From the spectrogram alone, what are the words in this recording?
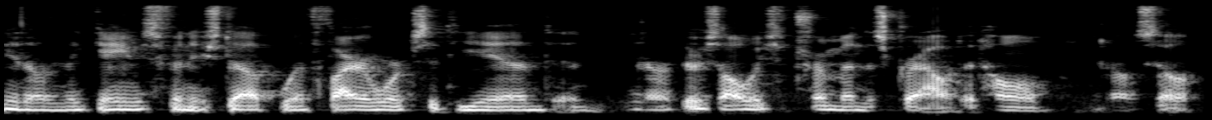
you know, and the game's finished up with fireworks at the end, and you know, there's always a tremendous crowd at home. You know, so.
